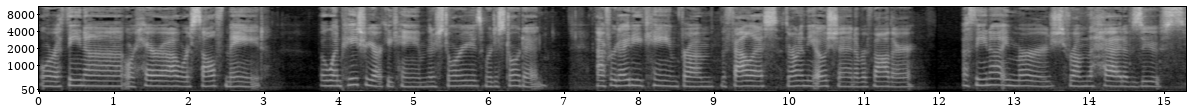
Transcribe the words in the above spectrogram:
or Athena or Hera were self made. But when patriarchy came, their stories were distorted. Aphrodite came from the phallus thrown in the ocean of her father. Athena emerged from the head of Zeus.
